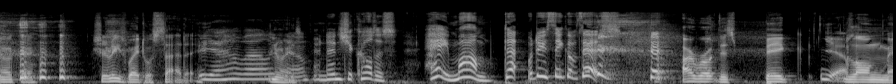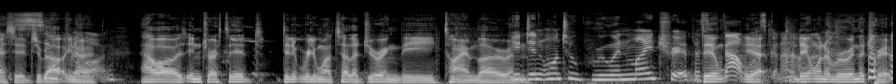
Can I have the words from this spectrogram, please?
Okay. Should at least wait till Saturday. Yeah, well, Anyways. you know. And then she called us. Hey, mom, Dad, what do you think of this? I wrote this big, Yeah. long message about you know long. How I was interested. Didn't really want to tell her during the time though. And You didn't want to ruin my trip as if didn't- that yeah, was gonna happen. I didn't want to ruin the trip,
